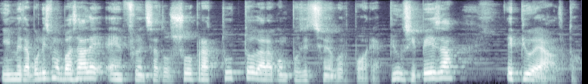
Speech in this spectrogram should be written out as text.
Il metabolismo basale è influenzato soprattutto dalla composizione corporea, più si pesa e più è alto.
